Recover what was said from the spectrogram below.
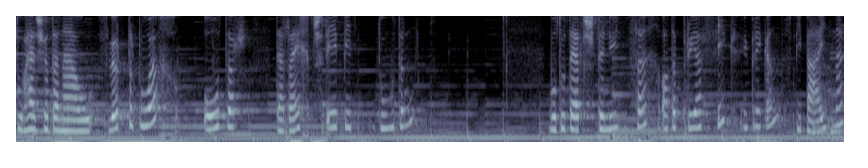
Du hast ja dann auch das Wörterbuch oder den Rechtschreibduden wo du darfst benutzen an der Prüfung übrigens, bei beiden,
